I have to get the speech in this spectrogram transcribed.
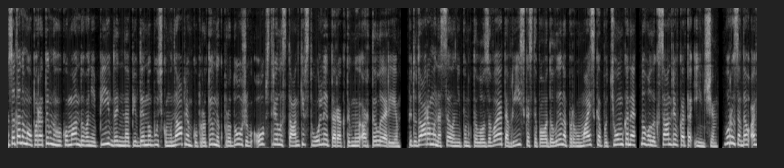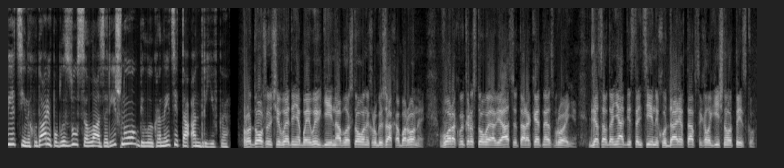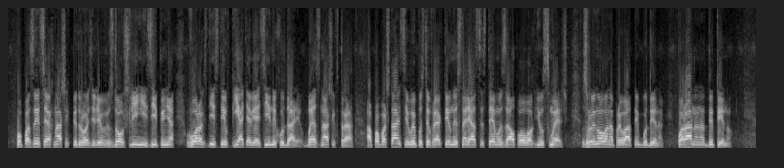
За даними оперативного командування Південь на південно-бузькому напрямку противник продовжив обстріли з танків ствольної та реактивної артилерії. Під ударами населені пункти Лозове, Таврійська, Степова Долина, Первомайська, Потьомкине, Новоолександрівка та інші. Ворог завдав авіаційних ударів поблизу села Зарічного, Білої Краниці та Андріївки. Продовжуючи ведення бойових дій на облаштованих рубежах оборони, ворог використовує авіацію та ракетне озброєння для завдання дистанційних ударів та психологічного тиску. По позиціях наших підрозділів вздовж лінії зіткнення ворог здійснив 5 авіаційних ударів без наших втрат. А по баштанці випустив реактивний снаряд системи залпового вогню «Смерч». Зруйновано приватний будинок, поранено дитину.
